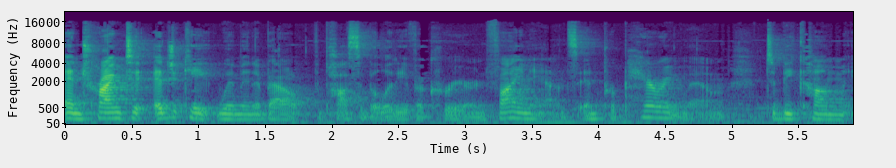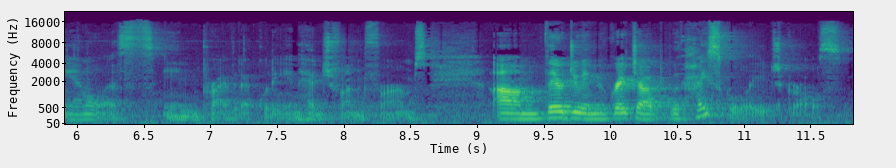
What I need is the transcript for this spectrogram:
and trying to educate women about the possibility of a career in finance and preparing them to become analysts in private equity and hedge fund firms. Um, they're doing a great job with high school age girls.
